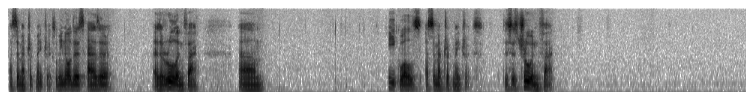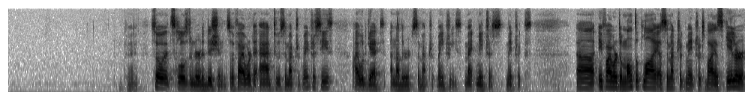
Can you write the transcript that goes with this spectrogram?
a symmetric matrix. We know this as a as a rule in fact um, equals a symmetric matrix. This is true in fact. Okay, so it's closed under addition. So if I were to add two symmetric matrices, I would get another symmetric matrix. Ma matrix. matrix uh, if I were to multiply a symmetric matrix by a scalar,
